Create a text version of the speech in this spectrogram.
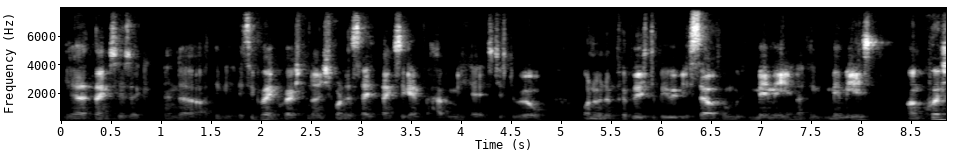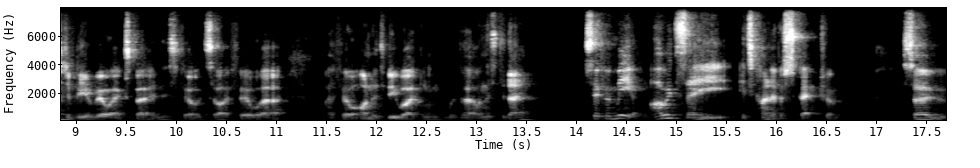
Yeah, thanks, Isak. And uh, I think it's a great question. I just wanted to say thanks again for having me here. It's just a real honor and a privilege to be with yourself and with Mimmi. And I think Mimmi is unquestionably a real expert in this field. So I feel uh, I feel honored to be working with her on this today. So for me, I would say it's kind of a spectrum. So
